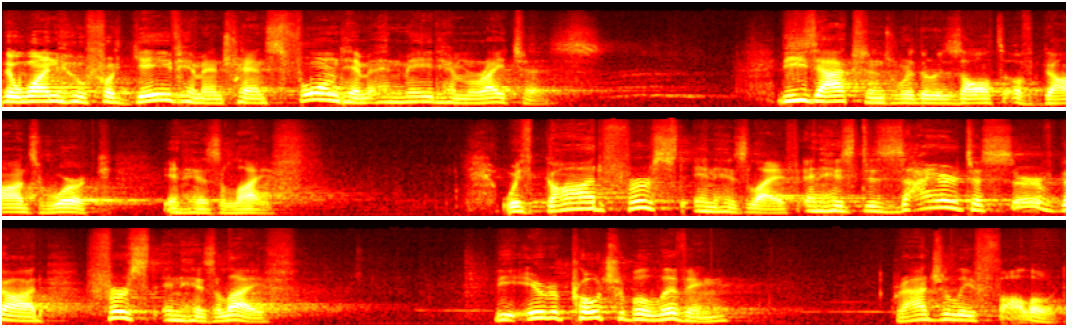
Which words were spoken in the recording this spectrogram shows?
the one who forgave him and transformed him and made him righteous. These actions were the result of God's work in his life. With God first in his life and his desire to serve God first in his life, the irreproachable living gradually followed.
